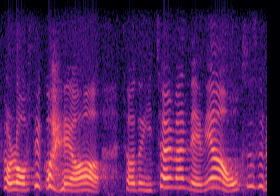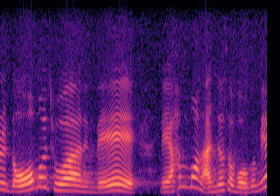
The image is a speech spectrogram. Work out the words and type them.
별로 없을 거예요. 저도 이철만 되면 옥수수를 너무 좋아하는데 네, 한 번 앉아서 먹으면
